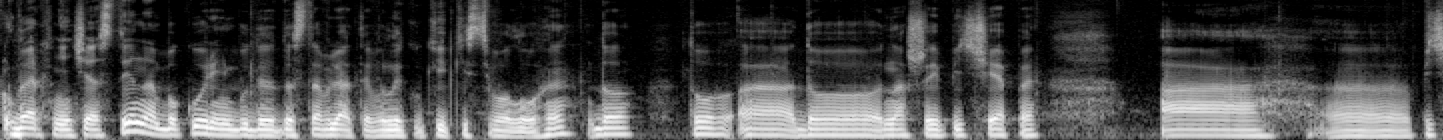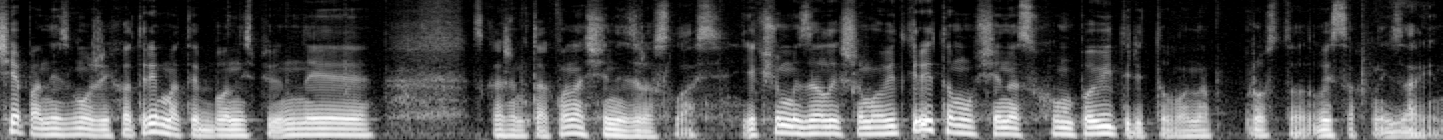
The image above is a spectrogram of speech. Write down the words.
верхня частина, бо корінь буде доставляти велику кількість вологи до, того, е, до нашої підщепи, а е, підщепа не зможе їх отримати, бо не, не скажімо так, вона ще не зрослася. Якщо ми залишимо відкритому, ще на сухому повітрі, то вона просто висохне і загине.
